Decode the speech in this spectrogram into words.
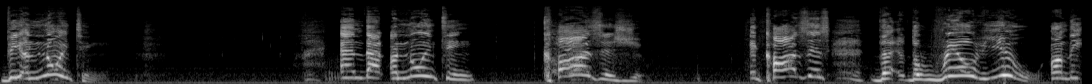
the anointing. And that anointing causes you. It causes the, the real you on the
